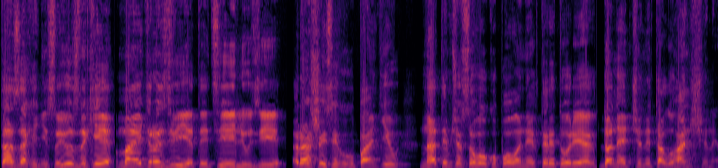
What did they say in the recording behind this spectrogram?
та західні союзники мають розвіяти ці ілюзії рашистських окупантів на тимчасово окупованих територіях Донеччини та Луганщини.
